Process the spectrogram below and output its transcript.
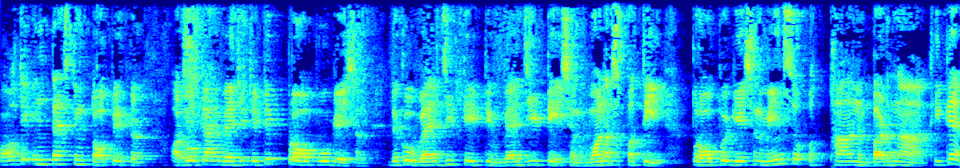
बहुत ही इंटरेस्टिंग टॉपिक और वो क्या है वेजिटेटिव प्रोपोगेशन देखो वेजिटेटिव वेजिटेशन वनस्पति. प्रोपोगेशन मीन्स उत्थान, बढ़ना, ठीक है?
